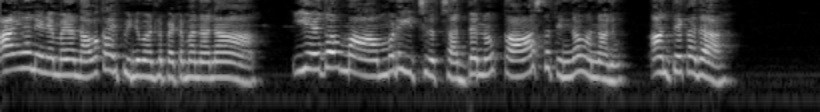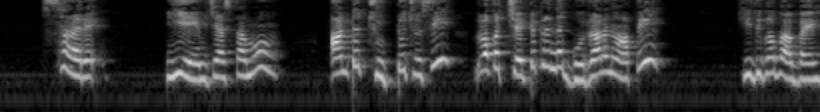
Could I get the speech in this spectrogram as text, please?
ఆయన నేనేమైనా నవకాయ పిండి వంటలు పెట్టమన్నానా? ఏదో మా అమ్మడు ఇచ్చిన చద్దను కాస్త తిందామన్నాను. అంతే కదా? సరే ఏం చేస్తాము? అంటూ చుట్టూ చూసి ఒక చెట్టు క్రింద గుర్రాలను ఆపి ఇదిగో బాబాయ్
